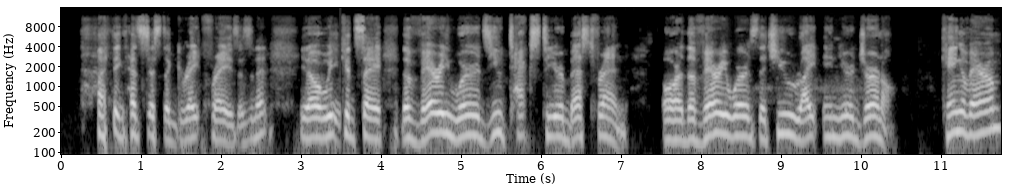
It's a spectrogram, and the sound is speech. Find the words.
I think that's just a great phrase, isn't it? You know, we could say the very words you text to your best friend, or the very words that you write in your journal. King of Aram,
